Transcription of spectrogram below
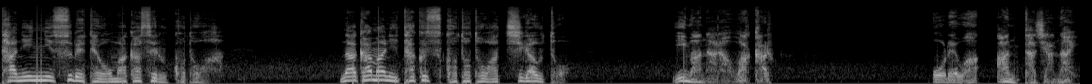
他人に全てを任せることは仲間に託すこととは違うと今ならわかる。俺はあんたじゃない。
